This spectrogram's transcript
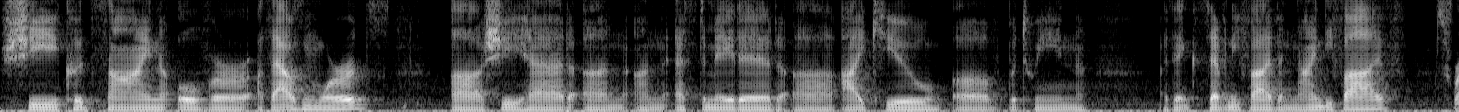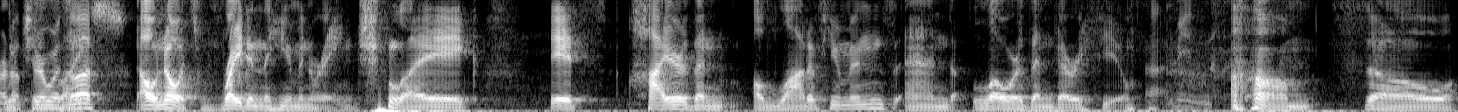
She could sign over a thousand words. Uh, she had an, an estimated uh, IQ of between, I think, 75 and 95. It's right up there with like- us. Oh, no, it's right in the human range. like, it's higher than a lot of humans and lower than very few. I mean, Um, so,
